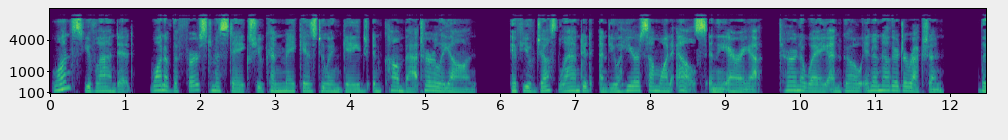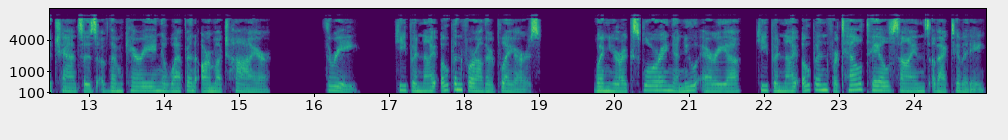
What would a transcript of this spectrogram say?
Once you've landed, one of the first mistakes you can make is to engage in combat early on. If you've just landed and you hear someone else in the area, turn away and go in another direction. The chances of them carrying a weapon are much higher. 3. Keep an eye open for other players. When you're exploring a new area, keep an eye open for telltale signs of activity.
